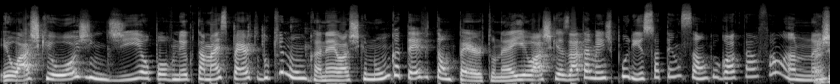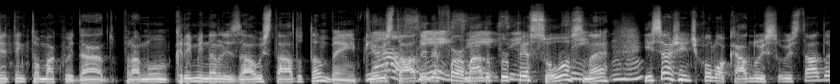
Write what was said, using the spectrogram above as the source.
Eu acho que hoje em dia o povo negro está mais perto do que nunca, né? Eu acho que nunca teve tão perto, né? E eu acho que é exatamente por isso a tensão que o Gog estava falando, né? A gente tem que tomar cuidado para não criminalizar o Estado também, porque Não, o Estado ele é sim, formado sim, por sim, pessoas, sim, né? uhum. E se a gente colocar no o Estado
